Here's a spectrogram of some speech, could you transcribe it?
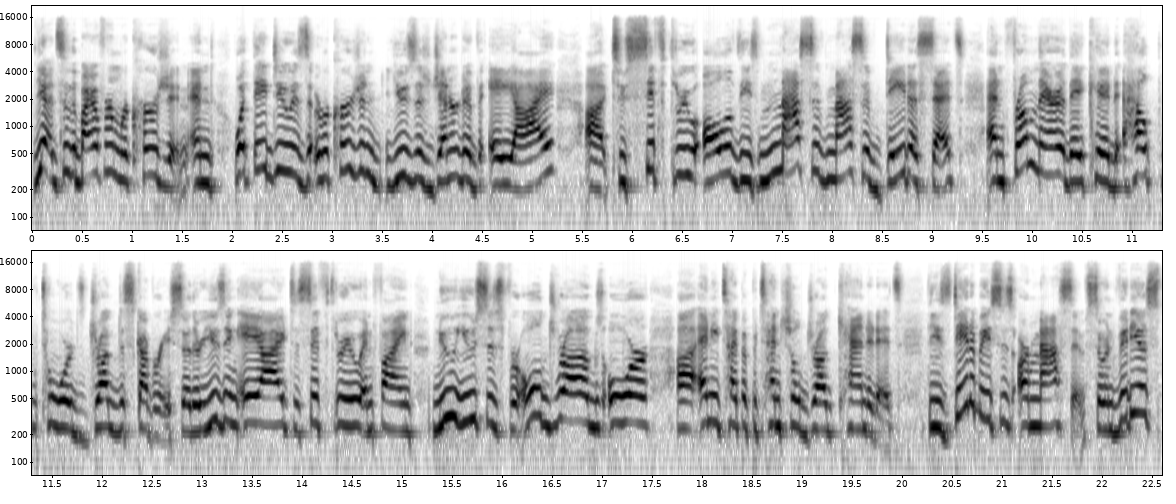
Yeah, so the biofirm Recursion, and what they do is Recursion uses generative AI uh, to sift through all of these massive, massive data sets, and from there they could help towards drug discovery. So they're using AI to sift through and find new uses for old drugs or uh, any type of potential drug candidates. These databases are massive, so NVIDIA's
